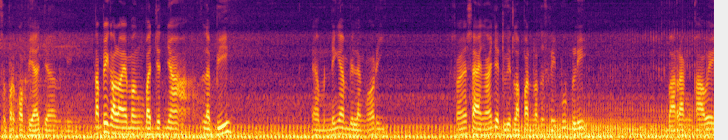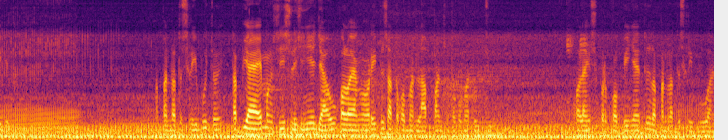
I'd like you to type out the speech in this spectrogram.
super kopi aja mending. Tapi kalau emang budgetnya lebih ya mending ambil yang ori. Soalnya sayang aja duit 800 ribu beli barang KW gitu 800 ribu coy. Tapi ya emang sih selisihnya jauh. Kalau yang ori itu 1,8 1,7 kalau yang super kopinya itu 800 ribuan.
